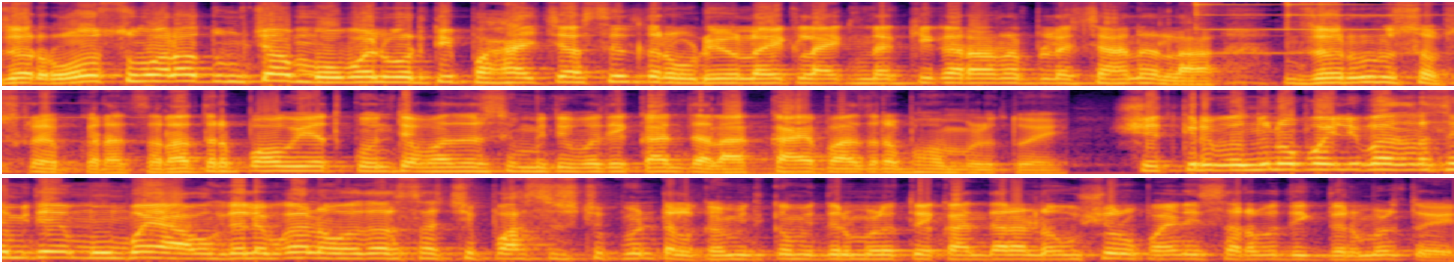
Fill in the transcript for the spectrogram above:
जर रोज तुम्हाला तुमच्या मोबाईलवरती पाहायचे असेल तर व्हिडिओला एक लाईक नक्की करा आणि आपल्या चॅनलला जरूर सबस्क्राईब करा. चला तर पाहूयात कोणत्या बाजार समितीमध्ये कांद्याला काय बाजारभाव मिळतोय. शेतकरी बंधूंनो पहिली बाजार समिती आहे मुंबई. आवक झाले बघा नऊ हजार सातशे पासष्ट क्विंटल. कमीत कमी दर मिळतोय कांद्याला नऊशे रुपयांनी सर्वाधिक दर मिळतोय.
